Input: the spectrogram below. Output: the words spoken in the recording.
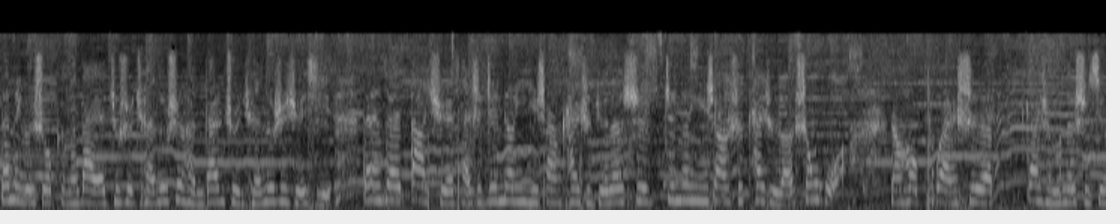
但那个时候可能大家就是全都是很单纯，全都是学习。但是在大学才是真正意义上开始觉得是真正意义上是开始了。生生活，然后不管是干什么的事情，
